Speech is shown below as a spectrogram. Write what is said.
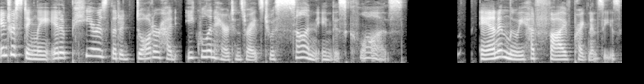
Interestingly, it appears that a daughter had equal inheritance rights to a son in this clause. Anne and Louis had five pregnancies.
